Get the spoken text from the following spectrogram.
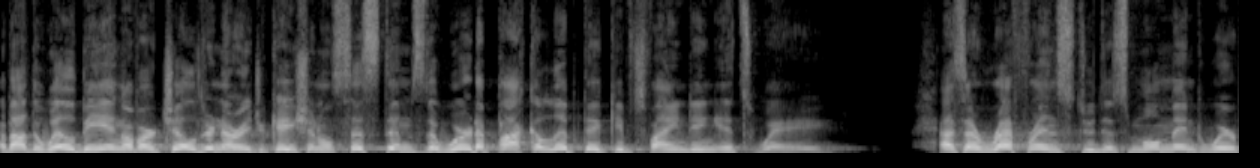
about the well being of our children, our educational systems, the word apocalyptic keeps finding its way. as a reference to this moment where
